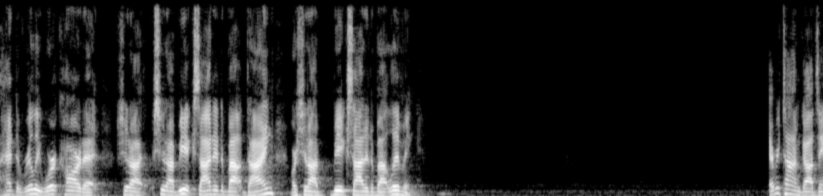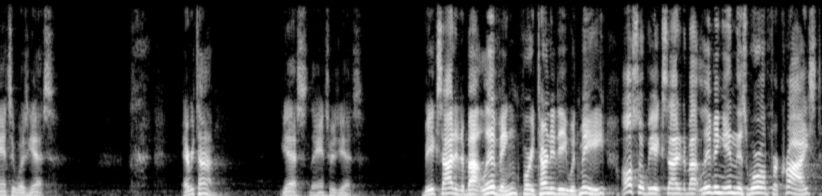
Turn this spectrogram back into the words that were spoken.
I had to really work hard at should I, should I be excited about dying or should I be excited about living? Every time God's answer was yes. Every time. Yes, the answer is yes. Be excited about living for eternity with me. Also, be excited about living in this world for Christ.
